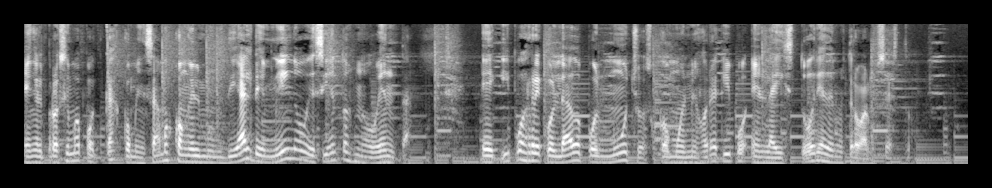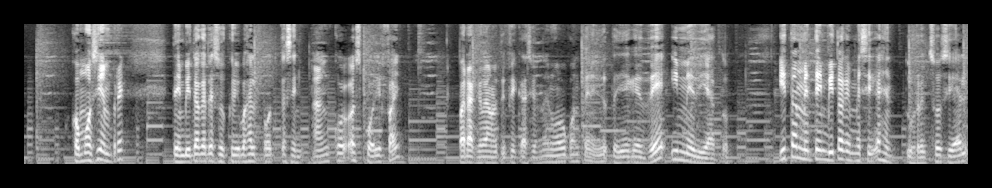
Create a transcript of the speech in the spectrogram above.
En el próximo podcast comenzamos con el Mundial de 1990. Equipo recordado por muchos como el mejor equipo en la historia de nuestro baloncesto. Como siempre, te invito a que te suscribas al podcast en Anchor o Spotify para que la notificación de nuevo contenido te llegue de inmediato. Y también te invito a que me sigas en tu red social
